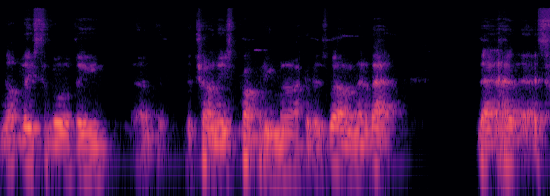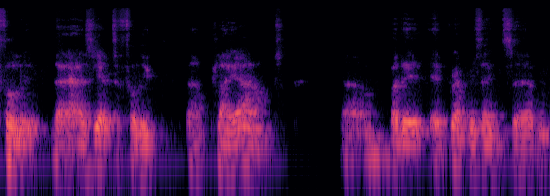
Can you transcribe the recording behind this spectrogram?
not least of all the, uh, the Chinese property market as well. Now that has yet to fully uh, play out, um, but it, represents um,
